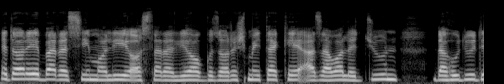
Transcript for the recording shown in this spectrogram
اداره بررسی مالی استرالیا گزارش میده که از اول جون در حدود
